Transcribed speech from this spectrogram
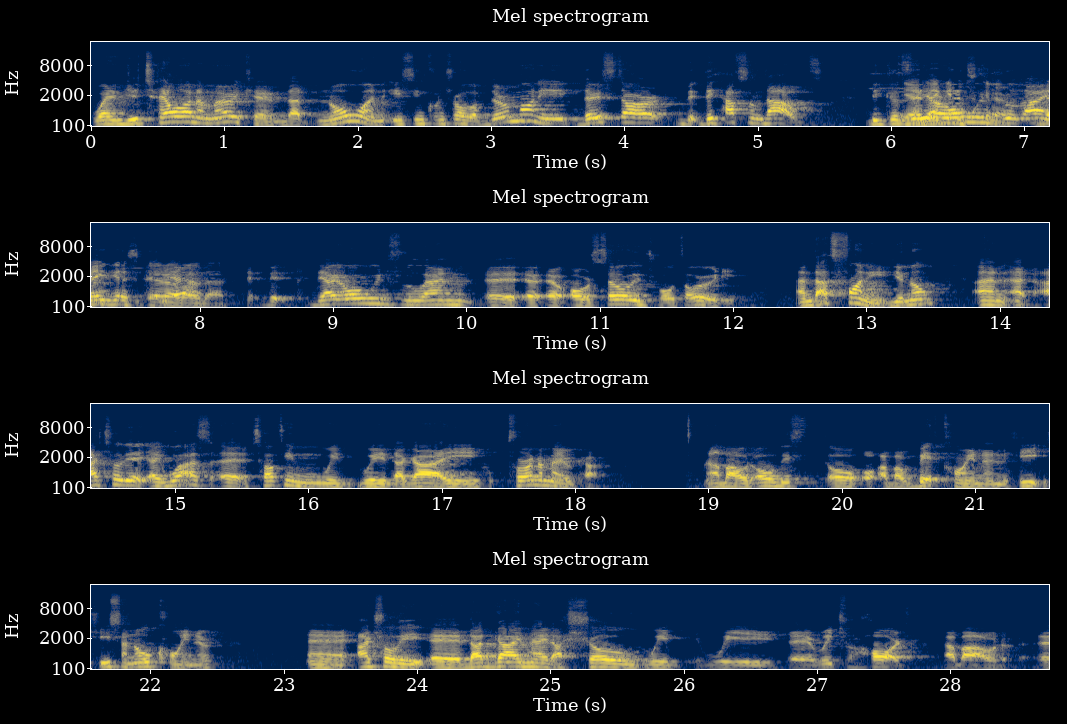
When you tell an American that no one is in control of their money, they start they- have some doubts because Yeah, they, they are always scared. relying. They get scared Yeah. about that. they, they are always relying uh, uh, or settling to authority, and that's funny, you know. And uh, actually, I was uh, talking with with a guy from America about all this or, or about Bitcoin, and he he's an altcoiner. Uh, actually, uh, that guy made a show with with uh, Richard Heart about uh,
